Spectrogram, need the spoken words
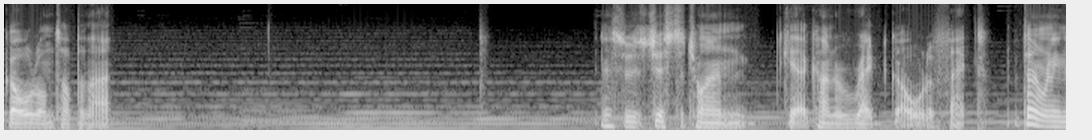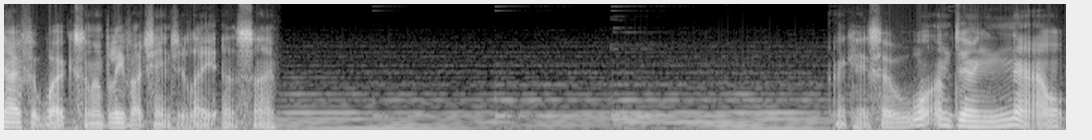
gold on top of that. This was just to try and get a kind of red gold effect. I don't really know if it works and I believe I change it later, so... Okay, so what I'm doing now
